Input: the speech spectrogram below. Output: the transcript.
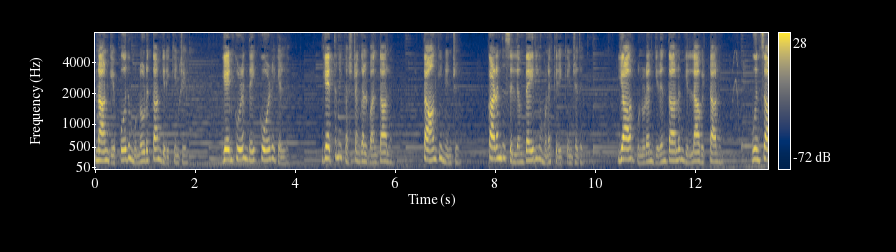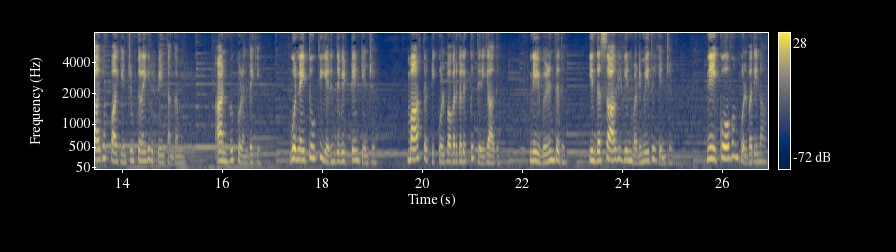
நான் எப்போது முன்னோடுத்தான் இருக்கின்றேன். என் குழந்தை கோழை அல்ல. எத்தனை கஷ்டங்கள் வந்தாலும் தாங்கி நின்று கடந்து செல்லும் தைரியம் உனக்கு இருக்கின்றது. யார் உன்னுடன் இருந்தாலும் இல்லாவிட்டாலும் உன் சாயப்பா என்றும் துணையிருப்பேன் தங்கமே. அன்பு குழந்தையே உன்னை தூக்கி எறிந்து விட்டேன் என்று மார்த்தட்டிக் கொள்பவர்களுக்கு தெரியாது. நீ விழுந்தது இந்த சாகியின் மடிமீது என்று. நீ கோபம் கொள்வதினால்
